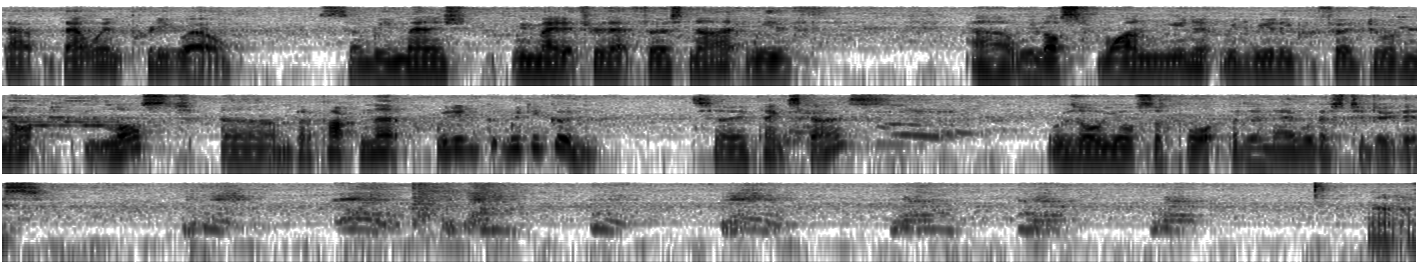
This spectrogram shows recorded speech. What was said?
that that went pretty well. So we managed, we made it through that first night with. Uh, we lost one unit we'd really preferred to have not lost, um, but apart from that, we did we did good. So thanks, guys. It was all your support that enabled us to do this. Uh,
